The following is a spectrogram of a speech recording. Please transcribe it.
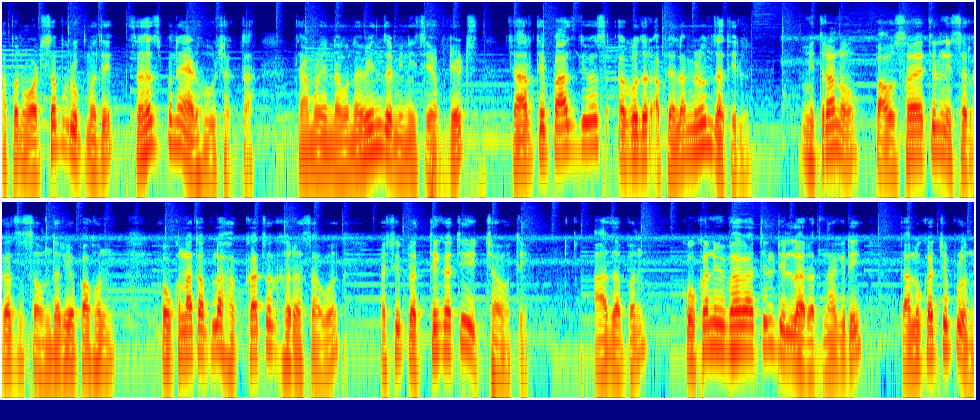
आपण व्हॉट्सअप ग्रुपमध्ये सहजपणे ॲड होऊ शकता. त्यामुळे नवनवीन जमिनीचे अपडेट्स चार ते पाच दिवस अगोदर आपल्याला मिळून जातील. मित्रांनो पावसाळ्यातील निसर्गाचं सौंदर्य पाहून कोकणात आपलं हक्काचं घर असावं अशी प्रत्येकाची इच्छा होते. आज आपण कोकण विभागातील जिल्हा रत्नागिरी तालुका चिपळूण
